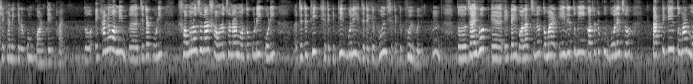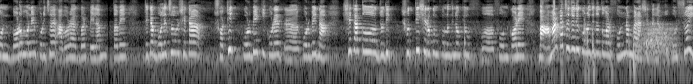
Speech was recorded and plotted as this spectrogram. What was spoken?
সেখানে কীরকম কন্টেন্ট হয়। তো এখানেও আমি যেটা করি, সমালোচনা সমালোচনার মতো করেই করি। যেটা ঠিক, সেটাকে ঠিক বলি, যেটাকে ভুল, সেটাকে ভুল বলি, হুম? তো যাই হোক এটাই বলার ছিল। তোমার এই যে তুমি এই কথাটুকু বলেছ, তার থেকেই তোমার মন, বড় মনের পরিচয় আবারও একবার পেলাম। তবে যেটা বলেছ, সেটা সঠিক করবে কি করে করবে না, সেটা তো যদি সত্যি সেরকম কোনোদিনও কেউ ফোন করে, বা আমার কাছে যদি কোনোদিনও তোমার ফোন নাম্বার আসে, তাহলে অবশ্যই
